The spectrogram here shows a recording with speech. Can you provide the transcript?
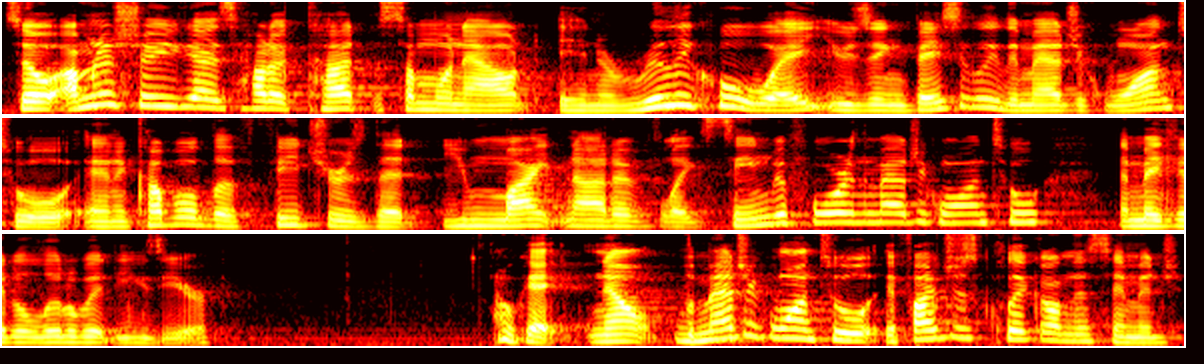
So I'm gonna show you guys how to cut someone out in a really cool way using basically the magic wand tool and a couple of the features that you might not have like seen before in the magic wand tool that make it a little bit easier. Okay, now the magic wand tool, if I just click on this image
